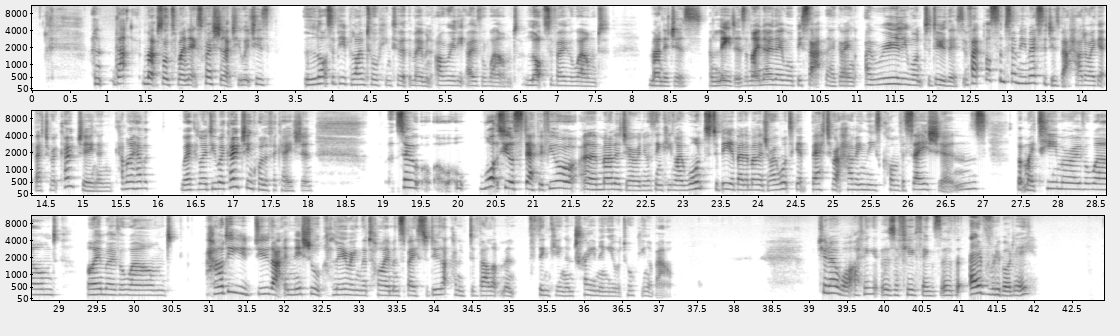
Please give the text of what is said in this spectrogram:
And that maps onto my next question, actually, which is lots of people I'm talking to at the moment are really overwhelmed, lots of overwhelmed managers and leaders. And I know they will be sat there going, I really want to do this. In fact, lots of them send me messages about how do I get better at coaching and can I have a, where can I do my coaching qualification? So uh, uh, what's your step? If you're a manager and you're thinking i want to be a better manager i want to get better at having these conversations but my team are overwhelmed i'm overwhelmed how do you do that initial clearing the time and space to do that kind of development thinking and training you were talking about? Do you know what? I think there's a few things. That everybody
